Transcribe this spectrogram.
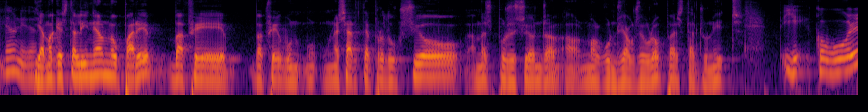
i amb aquesta línia el meu pare va fer, va fer un, una certa producció amb exposicions en alguns llocs d'Europa, Estats Units. I Cogul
